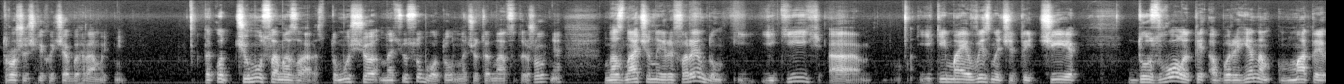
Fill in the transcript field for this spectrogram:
трошечки хоча б грамотні. Так от чому саме зараз? Тому що на цю суботу, на 14 жовтня, назначений референдум, який, який має визначити, чи дозволити аборигенам мати е,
